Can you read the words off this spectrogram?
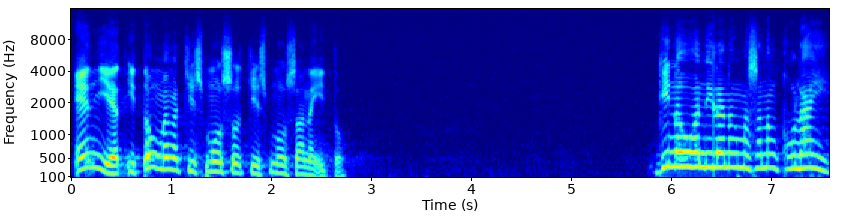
And yet, itong mga chismoso-chismosa na ito, ginawa nila ng masamang kulay.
